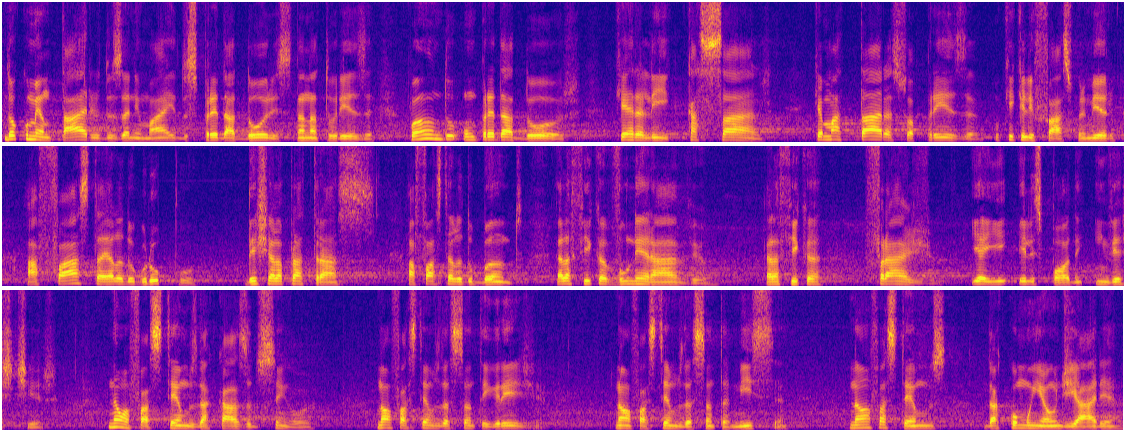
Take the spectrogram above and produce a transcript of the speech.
documentário dos animais, dos predadores na natureza. Quando um predador quer ali caçar, quer matar a sua presa, o que, que ele faz primeiro? Afasta ela do grupo, deixa ela para trás, afasta ela do bando, ela fica vulnerável, ela fica frágil, e aí eles podem investir. Não afastemos da casa do Senhor, não afastemos da Santa Igreja, não afastemos da Santa Missa, não afastemos da comunhão diária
